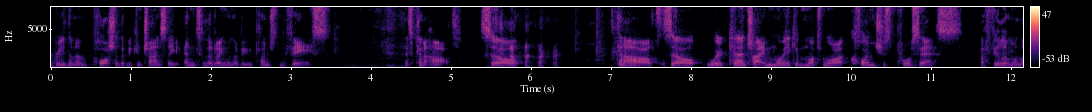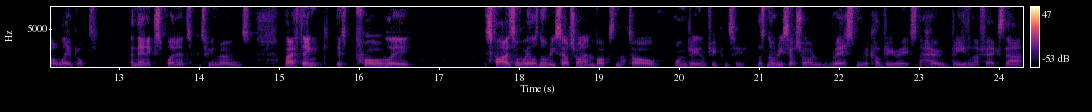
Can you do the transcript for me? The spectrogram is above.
breathing and posture that we can translate into the ring when they're being punched in the face. It's kind of hard. So it's kind of hard. So we're kind of trying to make it much more a conscious process of feeling mm. when they're labelled and then explain it between rounds. But I think it's probably, as far as I'm aware, there's no research on it in boxing at all on breathing frequency. There's no research on rest and recovery rates and how breathing affects that.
